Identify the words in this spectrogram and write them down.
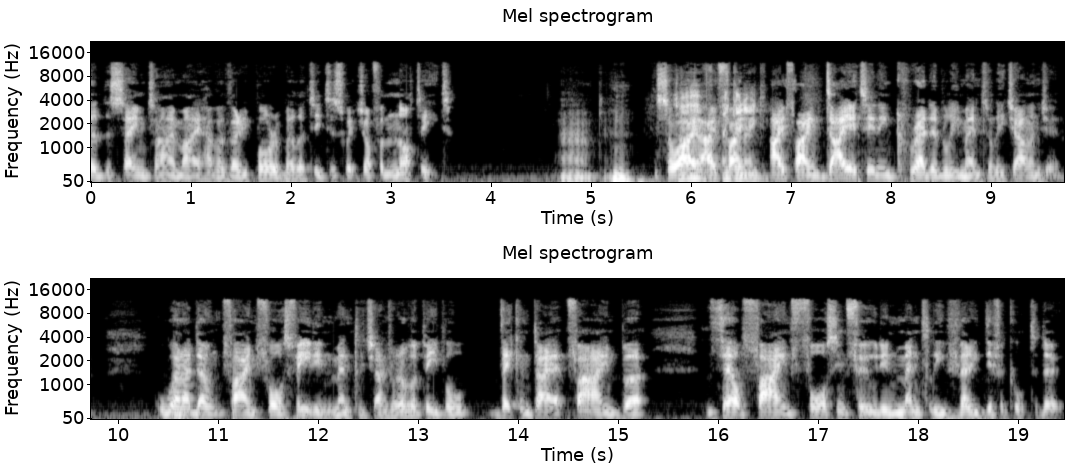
at the same time I have a very poor ability to switch off and not eat Ah, okay. so, So I, I- I I can- find I, find dieting incredibly mentally challenging. Where I don't find force feeding mentally challenging. Where other people they can diet fine, but they'll find forcing food in mentally very difficult to do.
